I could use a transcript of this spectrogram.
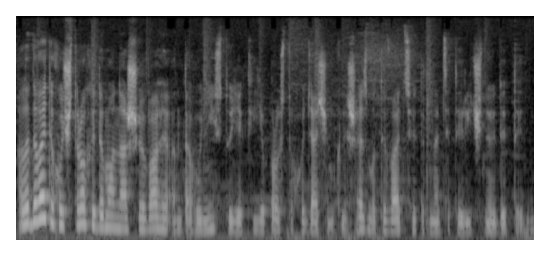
Але давайте хоч трохи дамо нашої уваги антагоністу, який є просто ходячим кліше з мотивацією 13-річної дитини.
